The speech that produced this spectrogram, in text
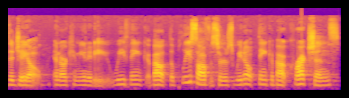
the jail in our community. We think about the police officers, we don't think about corrections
